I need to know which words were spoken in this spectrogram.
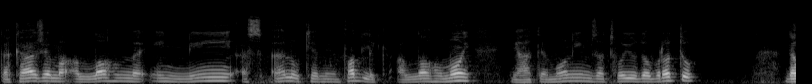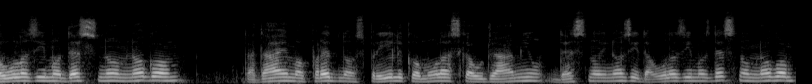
da kažemo Allahumma inni as'aluke min fadlik. Allahu moj, ja te molim za tvoju dobrotu. Da ulazimo desnom nogom, da dajemo prednost prilikom ulaska u džamiju desnoj nozi, da ulazimo s desnom nogom,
